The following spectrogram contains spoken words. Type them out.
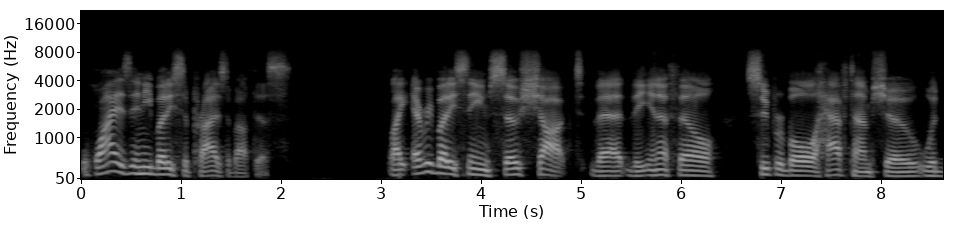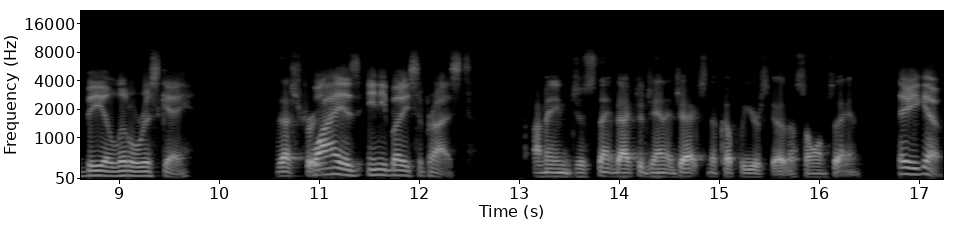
Why is anybody surprised about this? Like everybody seems so shocked that the NFL Super Bowl halftime show would be a little risque. That's true. Why is anybody surprised? I mean, just think back to Janet Jackson a couple years ago. That's all I'm saying. There you go.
